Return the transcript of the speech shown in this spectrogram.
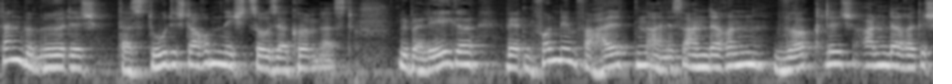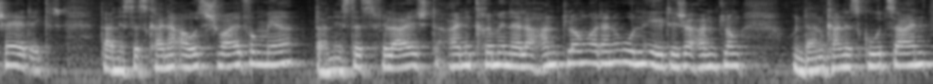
dann bemühe dich, dass du dich darum nicht so sehr kümmerst. Überlege, werden von dem Verhalten eines anderen wirklich andere geschädigt? Dann ist es keine Ausschweifung mehr, dann ist es vielleicht eine kriminelle Handlung oder eine unethische Handlung und dann kann es gut sein,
